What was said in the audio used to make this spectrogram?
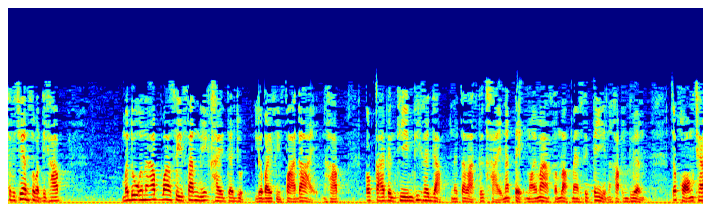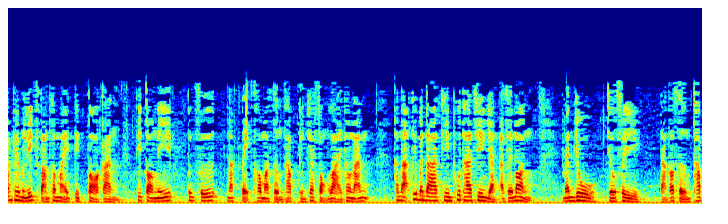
Special สวัสดีครับ มาดูกันนะครับว่าซีซั่นนี้ใครจะหยุดเรือใบสีฟ้าได้นะครับ ก็กลายเป็นทีมที่ขยับในตลาดซื้อขายนักเตะน้อยมากสำหรับแมนซิตี้นะครับเพื่อนๆ เจ้าของแชมป์พรีเมียร์ลีกสามสมัยติดต่อกัน ที่ตอนนี้เพิ่งซื้อนักเตะเข้ามาเสริมทัพเพียงแค่สองรายเท่านั้น ขณะที่บรรดาทีมผู้ท้าชิงอย่างอาร์เซนอล แมนยู เชลซี ต่างก็เสริมทัพ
